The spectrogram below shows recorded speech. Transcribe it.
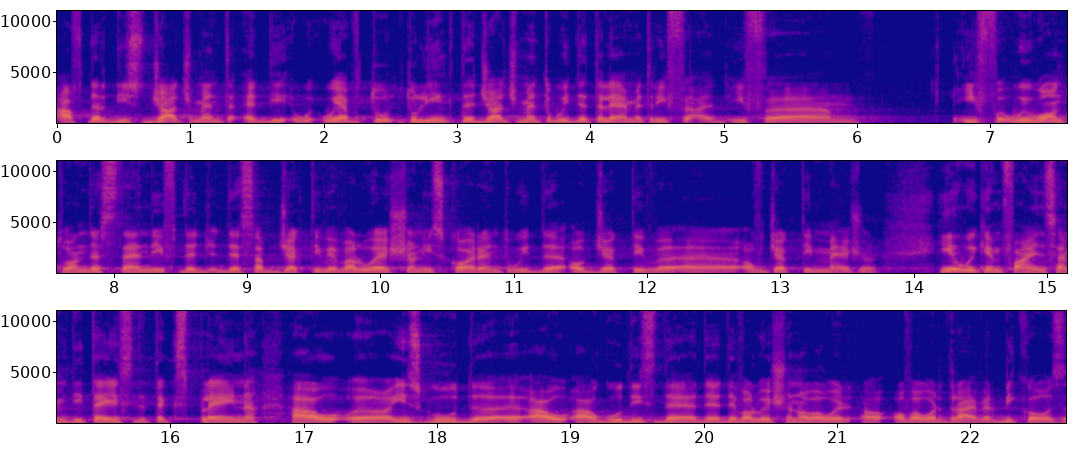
after this judgment, uh, the, we have to, to link the judgment with the telemetry. If, if um, if we want to understand if the, the, subjective evaluation is coherent with the objective, uh, objective measure. Here we can find some details that explain how uh, is good, uh, how, how good is the, the, the, evaluation of our, of our driver, because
